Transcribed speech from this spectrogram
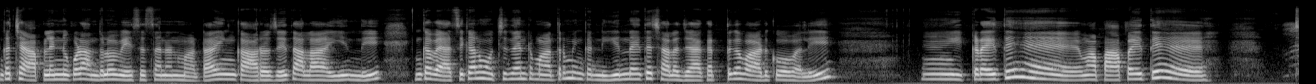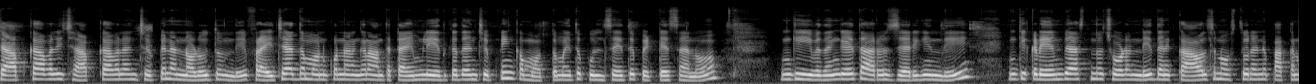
ఇంకా చేపలన్నీ కూడా అందులో వేసేసానమాట ఇంకా ఆ రోజు అయితే అలా అయ్యింది. ఇంకా వేసవికాలం వచ్చిందంటే మాత్రం ఇంకా నీరుని అయితే చాలా జాగ్రత్తగా వాడుకోవాలి. ఇక్కడైతే మా పాప అయితే చేప కావాలి చేప కావాలని చెప్పి నన్ను అడుగుతుంది. ఫ్రై చేద్దాం అనుకున్నాను కానీ అంత టైం లేదు కదా అని చెప్పి ఇంకా మొత్తం అయితే పులుసు అయితే పెట్టేశాను. ఇంక ఈ విధంగా అయితే ఆ రోజు జరిగింది. ఇంక ఇక్కడ ఏం చేస్తుందో చూడండి. దానికి కావాల్సిన వస్తువులన్నీ పక్కన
